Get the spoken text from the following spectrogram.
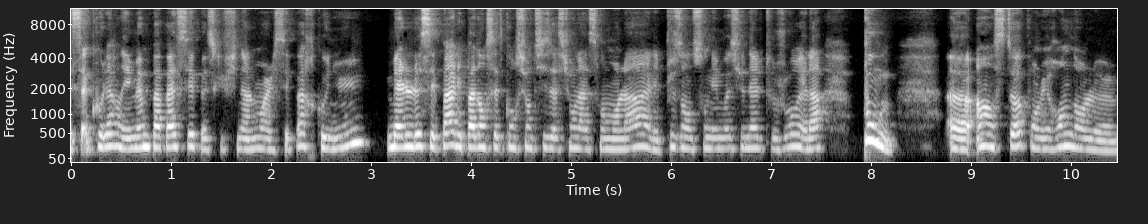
sa colère n'est même pas passée parce que finalement elle s'est pas reconnue, mais elle le sait pas, elle n'est pas dans cette conscientisation là à ce moment-là, elle est plus dans son émotionnel toujours et là, poum, un stop, on lui rentre dans le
